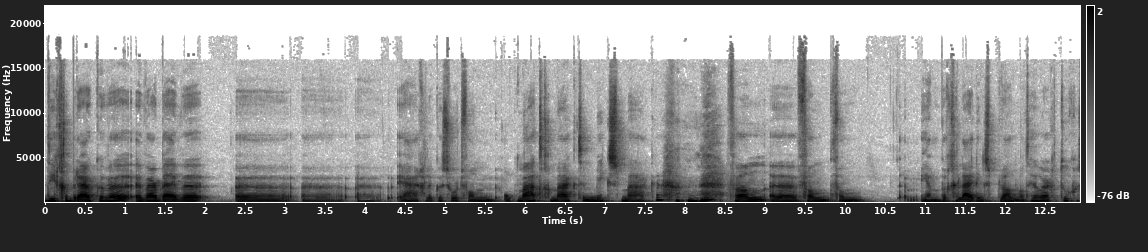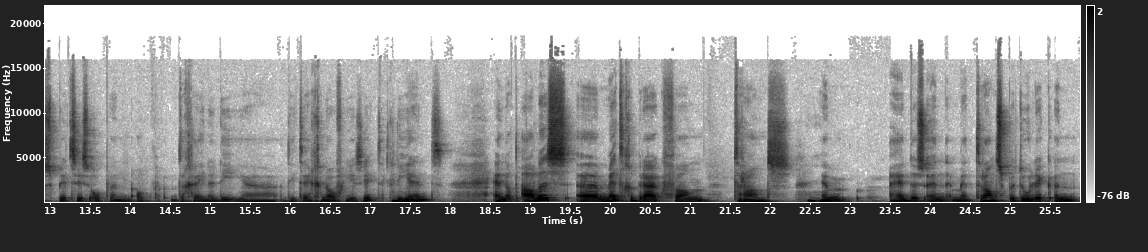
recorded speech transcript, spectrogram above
Die gebruiken we eh, waarbij we ja, eigenlijk een soort van op maat gemaakte mix maken Mhm. van, eh, van, van eh, ja, een begeleidingsplan wat heel erg toegespitst is op, een, op degene die, eh, die tegenover je zit, de cliënt. En dat alles met gebruik van trans. Mhm. En, hè, dus en met trans bedoel ik een,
